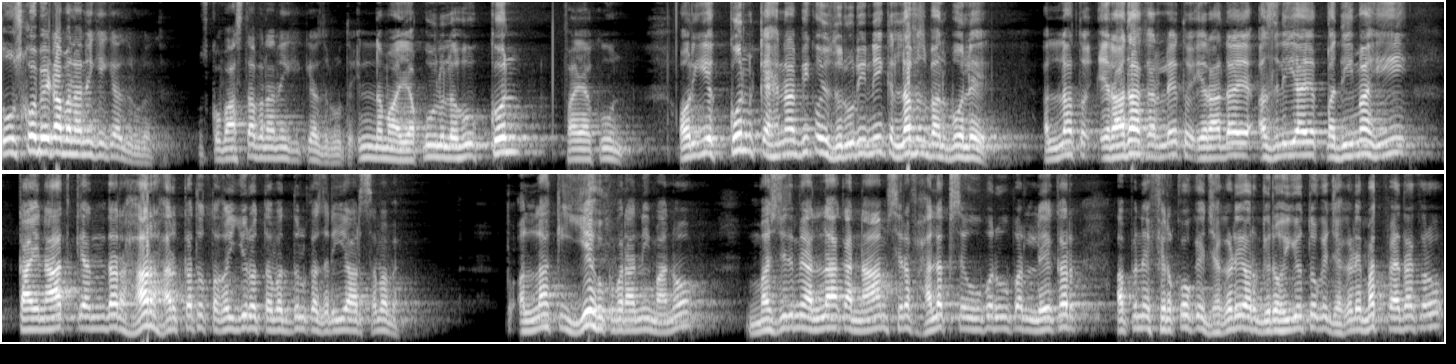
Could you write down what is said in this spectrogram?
تو اس کو بیٹا بنانے کی کیا ضرورت ہے؟ اس کو واسطہ بنانے کی کیا ضرورت ہے؟ ان نما یقول الہو کن فیقون اور یہ کن کہنا بھی کوئی ضروری نہیں کہ لفظ بل بولے۔ اللہ تو ارادہ کر لے، تو ارادہ عزلیہ قدیمہ ہی کائنات کے اندر ہر حرکت و تغیر و تبدل کا ذریعہ اور سبب ہے۔ تو اللہ کی یہ حکمرانی مانو مسجد میں اللہ کا نام صرف حلق سے اوپر اوپر لے کر اپنے فرقوں کے جھگڑے اور گروہیتوں کے جھگڑے مت پیدا کرو۔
